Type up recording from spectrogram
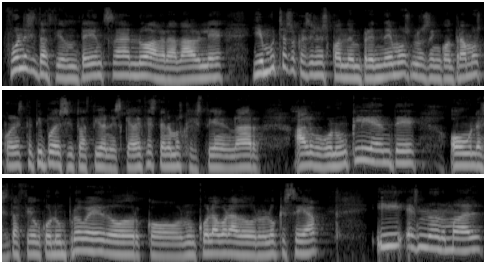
fue una situación tensa, no agradable y en muchas ocasiones cuando emprendemos nos encontramos con este tipo de situaciones que a veces tenemos que gestionar algo con un cliente o una situación con un proveedor, con un colaborador o lo que sea y es normal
